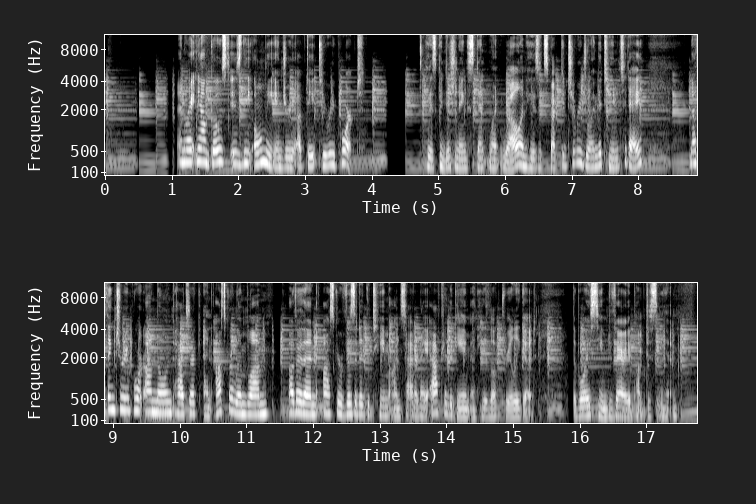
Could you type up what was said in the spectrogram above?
And right now, Ghost is the only injury update to report. His conditioning stint went well, and he's expected to rejoin the team today. Nothing to report on Nolan Patrick and Oskar Lindblom, other than Oskar visited the team on Saturday after the game and he looked really good. The boys seemed very pumped to see him.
